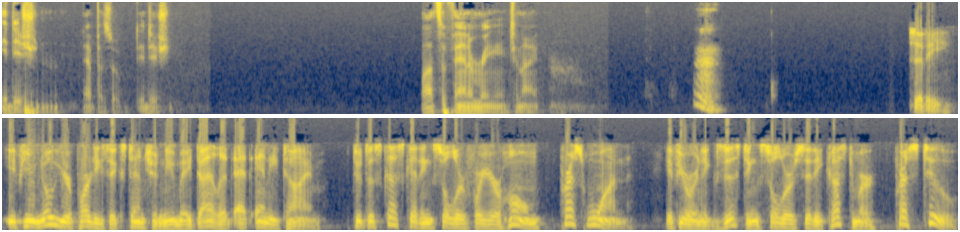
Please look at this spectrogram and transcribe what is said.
edition, episode, edition. Lots of phantom ringing tonight. City. If you know your party's extension, you may dial it at any time. To discuss getting solar for your home, press 1. If you're an existing Solar City customer, press 2.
